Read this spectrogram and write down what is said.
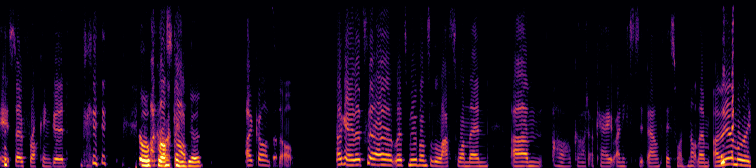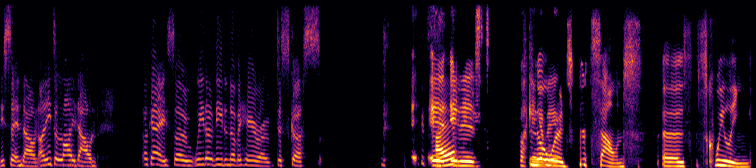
It's so frocking good. So I can't fucking good. I can't stop. Okay, let's uh let's move on to the last one then. Um oh god, okay, I need to sit down for this one. Not them. I mean I'm already sitting down. I need to lie down. Okay, so we don't need another hero. Discuss. It's- It, it is fucking no amazing. words, just sounds. Uh, squealing,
